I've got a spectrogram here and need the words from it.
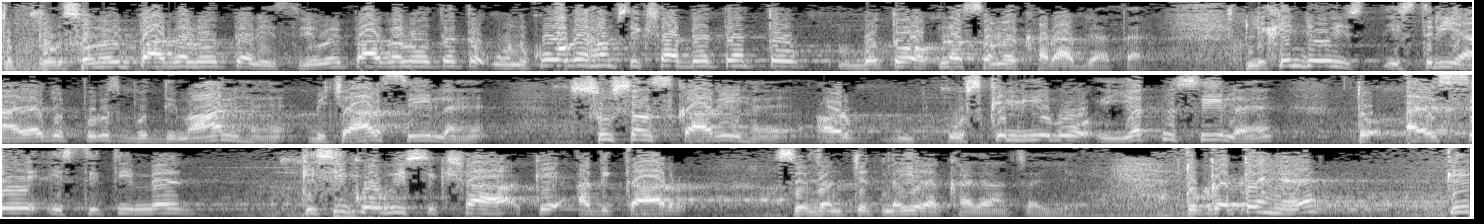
तो पुरुषों में भी पागल होते हैं, स्त्रियों में भी पागल होते हैं तो उनको अगर हम शिक्षा देते हैं तो वो तो अपना समय खराब जाता है। लेकिन जो स्त्रियाँ या जो पुरुष बुद्धिमान हैं, विचारशील हैं, सुसंस्कारी हैं, और उसके लिए वो यत्नशील हैं तो ऐसे स्थिति में किसी को भी शिक्षा के अधिकार से वंचित नहीं रखा जाना चाहिए। तो कहते हैं कि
